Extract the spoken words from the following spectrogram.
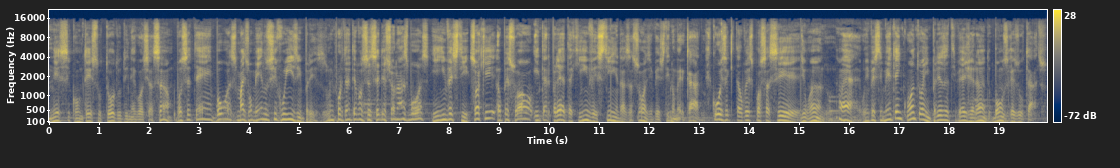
nesse contexto todo de negociação, você tem boas, mais ou menos, e ruins empresas. O importante é você selecionar as boas e investir. Só que o pessoal interpreta que investir nas ações, investir no mercado, é coisa que talvez possa ser de um ano. Não é. O investimento é enquanto a empresa estiver gerando bons resultados resultados.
